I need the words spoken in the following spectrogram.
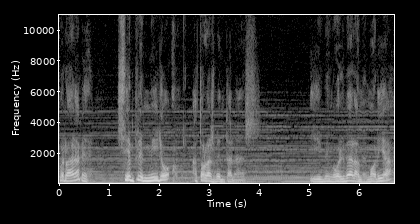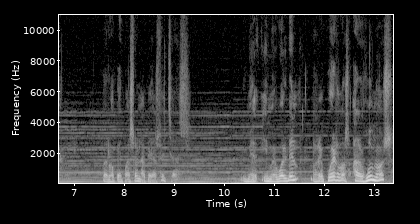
pues la verdad que siempre miro a todas las ventanas y me vuelve a la memoria pues, lo que pasó en aquellas fechas. Y me, y me vuelven recuerdos, algunos,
